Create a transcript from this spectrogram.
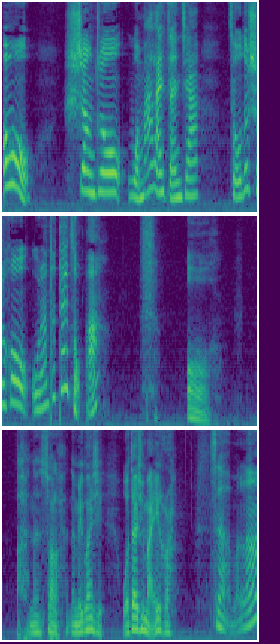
哦，上周我妈来咱家，走的时候我让她带走了。哦，啊，那算了，那没关系，我再去买一盒。怎么了？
